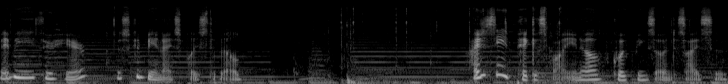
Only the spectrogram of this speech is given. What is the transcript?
Maybe through here? This could be a nice place to build. I just need to pick a spot, you know? Quick being so indecisive.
